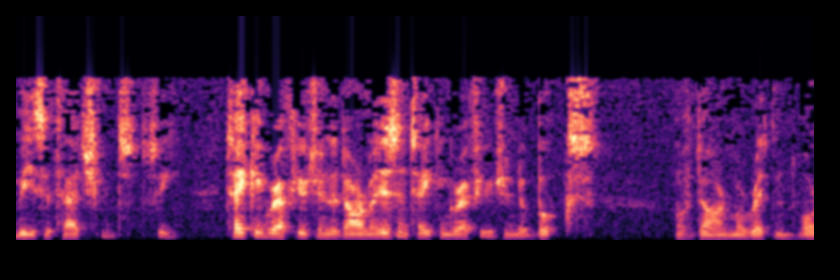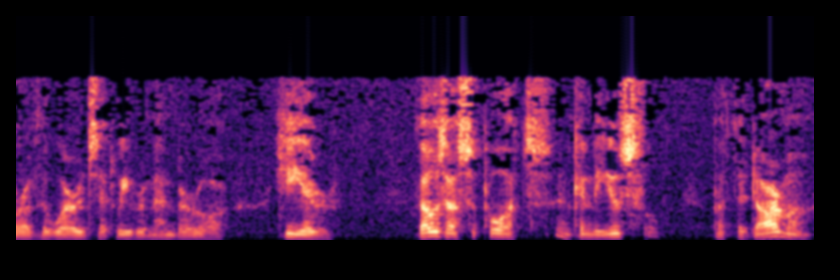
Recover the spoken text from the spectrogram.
These attachments, see, taking refuge in the Dharma isn't taking refuge in the books of Dharma written or of the words that we remember or hear. Those are supports and can be useful, but the Dharma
